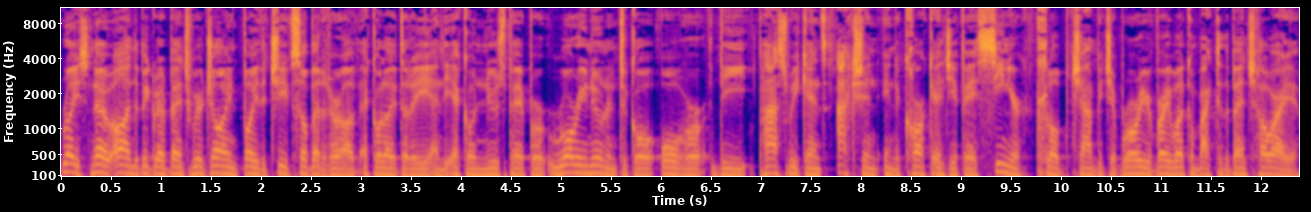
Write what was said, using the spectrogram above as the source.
Right, now on the Big Red Bench, we're joined by the chief sub editor of EchoLive.ie and the Echo newspaper, Rory Noonan, to go over the past weekend's action in the Cork LGFA Senior Club Championship. Rory, you're very welcome back to the bench. How are you?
